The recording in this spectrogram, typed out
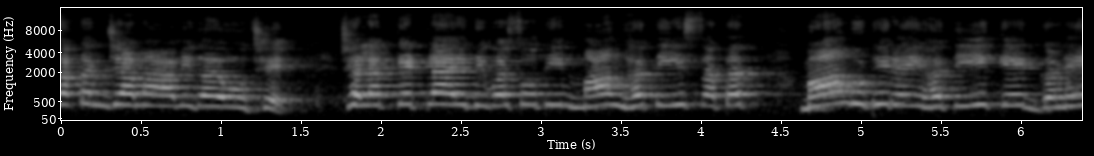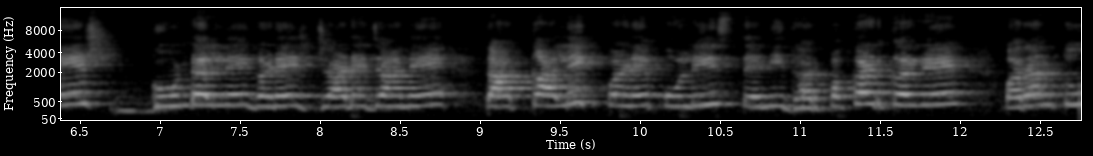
સકંજામાં આવી ગયો છે. છેલ્લા કેટલાય દિવસોથી માંગ હતી સતત માંગ ઉઠી રહી હતી કે ગણેશ ગોંડલને, ગણેશ જાડેજાને તાત્કાલિકપણે પોલીસ તેની ધરપકડ કરે. પરંતુ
